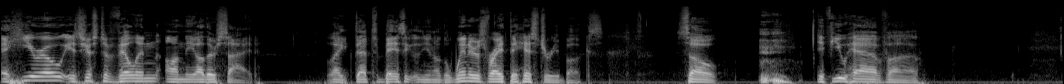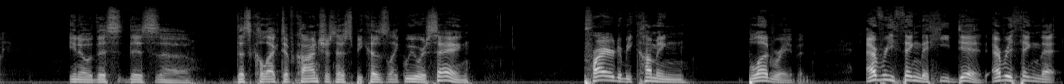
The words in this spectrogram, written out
a hero is just a villain on the other side. Like that's basically you know the winners write the history books. So if you have uh, you know this this uh, this collective consciousness, because like we were saying, prior to becoming Bloodraven, everything that he did, everything that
